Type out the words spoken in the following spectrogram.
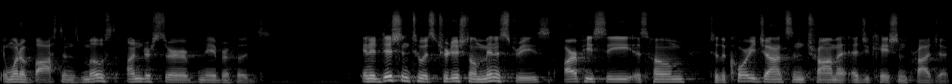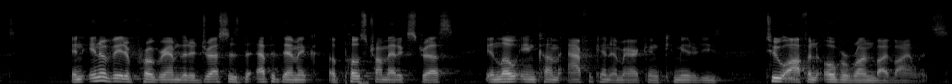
in one of Boston's most underserved neighborhoods. In addition to its traditional ministries, RPC is home to the Corey Johnson Trauma Education Project, an innovative program that addresses the epidemic of post traumatic stress in low income African American communities, too often overrun by violence.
